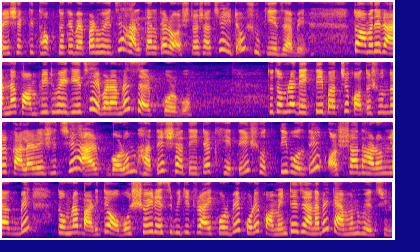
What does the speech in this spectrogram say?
বেশ একটি থকথকে ব্যাপার হয়েছে, হালকা হালকা রস টস আছে, এটাও শুকিয়ে যাবে। তো আমাদের রান্না কমপ্লিট হয়ে গিয়েছে, এবার আমরা সার্ভ করব। তো তোমরা দেখতেই পাচ্ছ কত সুন্দর কালার এসেছে, আর গরম ভাতের সাথে এটা খেতে সত্যি বলতে অসাধারণ লাগবে। তোমরা বাড়িতে অবশ্যই রেসিপিটি ট্রাই করবে, করে কমেন্টে জানাবে কেমন হয়েছিল।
